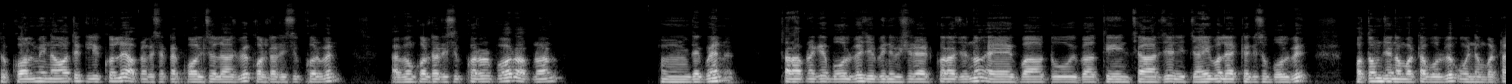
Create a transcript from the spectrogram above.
তো কল মি নাওতে ক্লিক করলে আপনার কাছে একটা কল চলে আসবে কলটা রিসিভ করবেন। এবং কলটা রিসিভ করার পর আপনার দেখবেন তারা আপনাকে বলবে যে বেনিফিশিয়ারি অ্যাড করার জন্য এক বা দুই বা তিন, চার, যে যাই বলে একটা কিছু বলবে, প্রথম যে নাম্বারটা বলবে ওই নাম্বারটা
